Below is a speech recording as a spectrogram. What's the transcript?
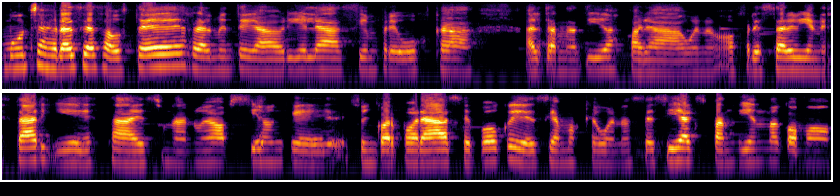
Muchas gracias a ustedes. Realmente Gabriela siempre busca alternativas para bueno ofrecer bienestar y esta es una nueva opción que fue incorporada hace poco y decíamos que bueno se siga expandiendo como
